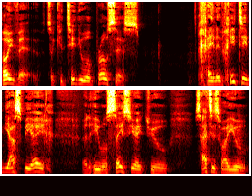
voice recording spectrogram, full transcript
Hoive. It's a continual process. Chelev chitim yasbiech, and he will satiate you, satisfy you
